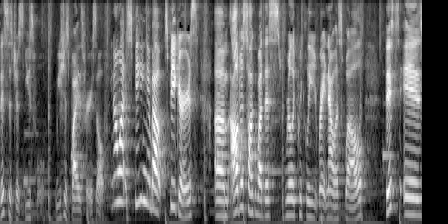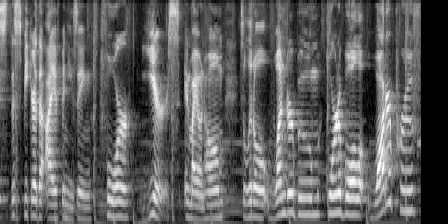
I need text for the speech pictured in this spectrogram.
this is just useful. You should just buy this for yourself. You know what? Speaking about speakers, um, I'll just talk about this really quickly right now as well. This is the speaker that I have been using for years in my own home. It's a little Wonderboom portable waterproof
